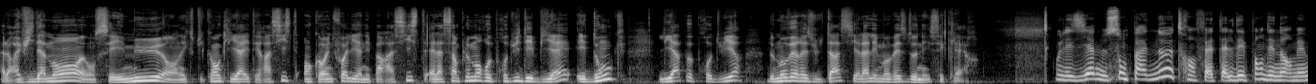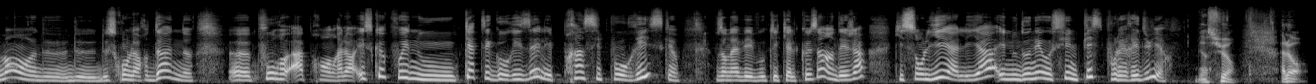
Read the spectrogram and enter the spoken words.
alors évidemment, on s'est ému en expliquant que l'IA était raciste. Encore une fois, l'IA n'est pas raciste. Elle a simplement reproduit des biais et donc l'IA peut produire de mauvais résultats si elle a les mauvaises données, c'est clair. Les IA ne sont pas neutres en fait, elles dépendent énormément de, ce qu'on leur donne euh, pour apprendre. Alors est-ce que vous pouvez nous catégoriser les principaux risques, vous en avez évoqué quelques-uns hein, déjà, qui sont liés à l'IA et nous donner aussi une piste pour les réduire Bien sûr. Alors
